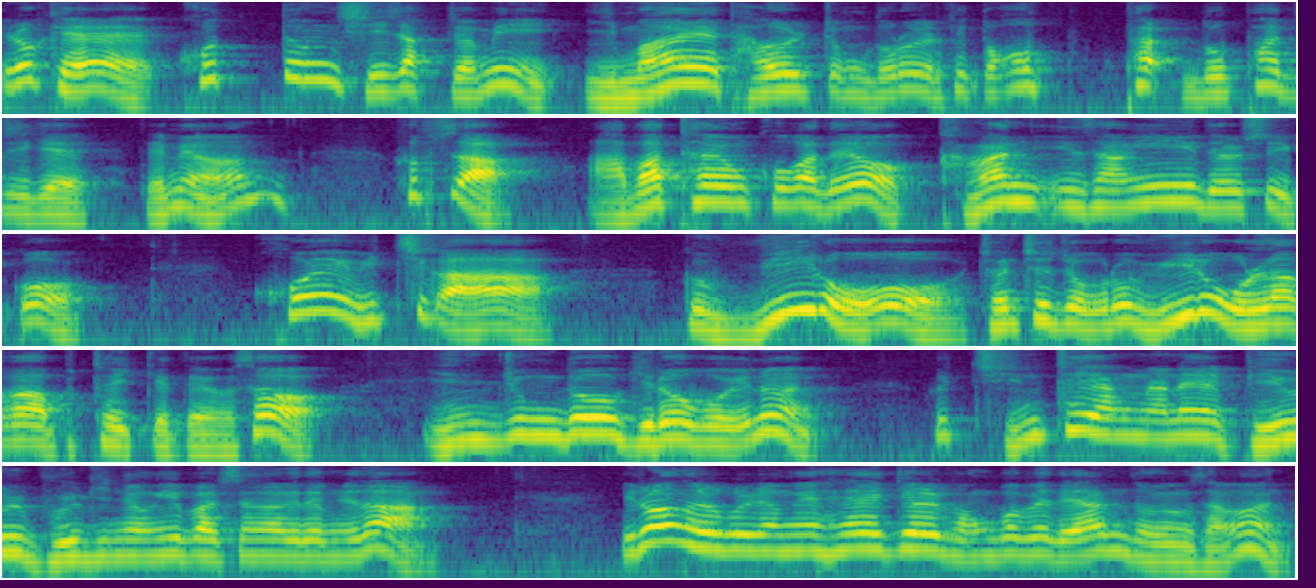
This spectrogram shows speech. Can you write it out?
이렇게 콧등 시작점이 이마에 닿을 정도로 이렇게 높아, 높아지게 되면 흡사 아바타형 코가 되어 강한 인상이 될 수 있고 코의 위치가 그 위로 전체적으로 위로 올라가 붙어 있게 되어서 인중도 길어 보이는 그 진퇴양난의 비율 불균형이 발생하게 됩니다. 이런 얼굴형의 해결 방법에 대한 동영상은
